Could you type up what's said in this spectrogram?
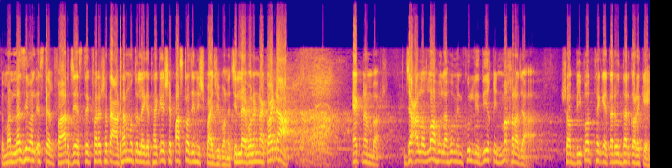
তো মান লাজিম আল ইস্তেগফার, যে ইস্তেগফারের সাথে আঠার মতো লেগে থাকে, সে পাঁচটা জিনিস পায় জীবনে। চিল্লায় বলেন না, কয়টা? এক নাম্বার, জাআলাল্লাহু লাহু মিন কুল্লি দিকিন মাখরাজা। সব বিপদ থেকে তার উদ্ধার করে কে?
